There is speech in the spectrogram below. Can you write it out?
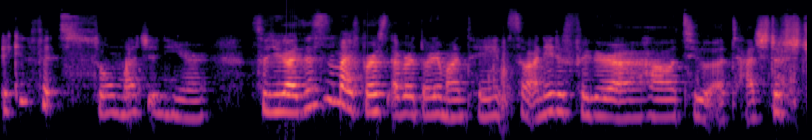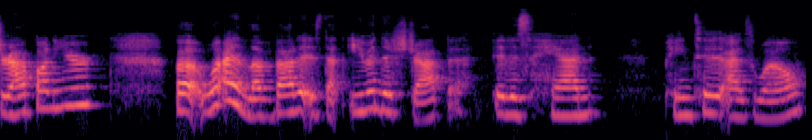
it can fit so much in here. So you guys, this is my first ever 30 Montaigne, so I need to figure out how to attach the strap on here. But what I love about it is that even the strap, it is hand painted as well.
